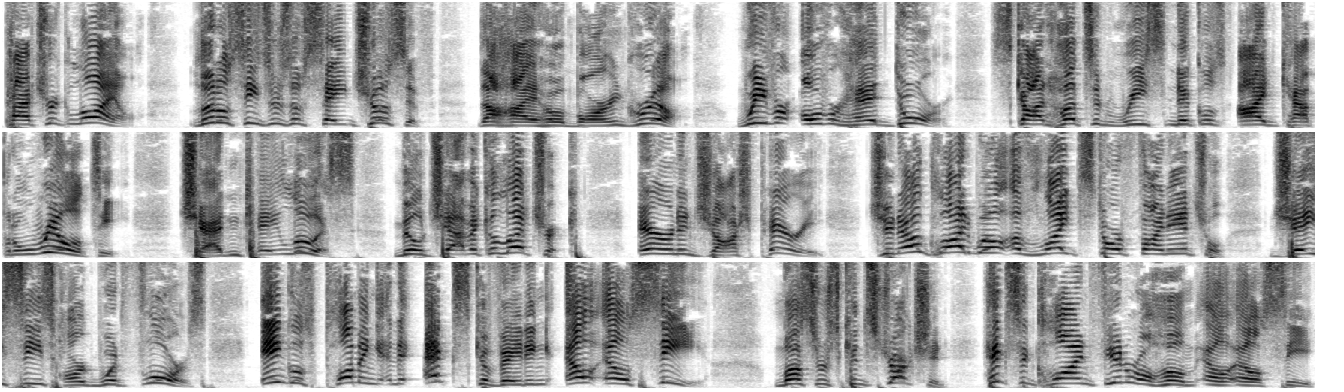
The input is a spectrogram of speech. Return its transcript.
Patrick Lile, Little Caesars of St. Joseph, the Hi Ho Bar and Grill, Weaver Overhead Door, Scott Hudson ReeceNichols Ide Capital Realty, Chad and Kae Lewis, Miljavac Electric, Erin and Josh Perry, Janelle Glidewell of Lightstar Financial, JC's Hardwood Floors, Ingles Plumbing and Excavating LLC, Musser's Construction, Hixson-Klein Funeral Home LLC,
